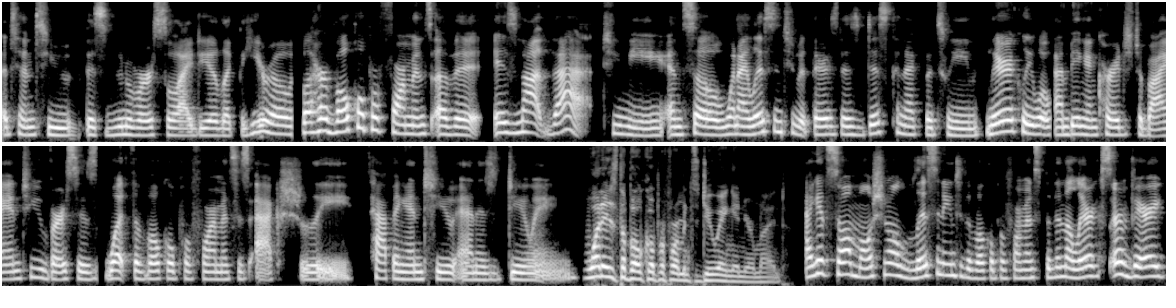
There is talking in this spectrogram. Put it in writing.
attend to this universal idea of like the hero, but her vocal performance of it is not that to me. And so when I listen to it, there's this disconnect between lyrically what I'm being encouraged to buy into versus what the vocal performance is actually tapping into and is doing. What is the vocal performance doing in your mind? I get so emotional listening to the vocal performance, but then the lyrics are very,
